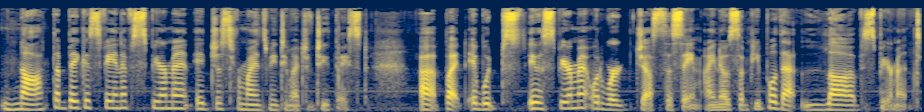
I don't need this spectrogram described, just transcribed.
not the biggest fan of spearmint. It just reminds me too much of toothpaste. Uh, but it would, it was, spearmint would work just the same. I know some people that love spearmint.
